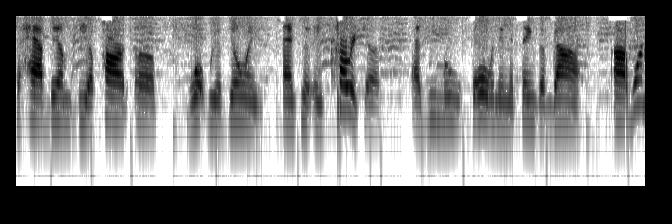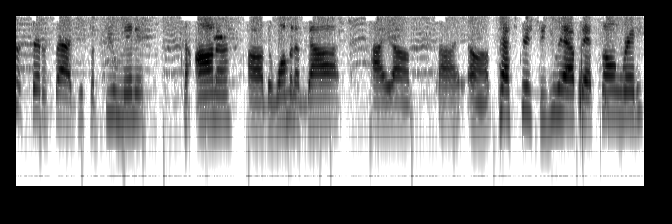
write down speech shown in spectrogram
to have them be a part of what we're doing and to encourage us as we move forward in the things of God. I uh, want to set aside just a few minutes to honor uh, the woman of God. I, uh, I uh, Pastor Chris, do you have that song ready?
